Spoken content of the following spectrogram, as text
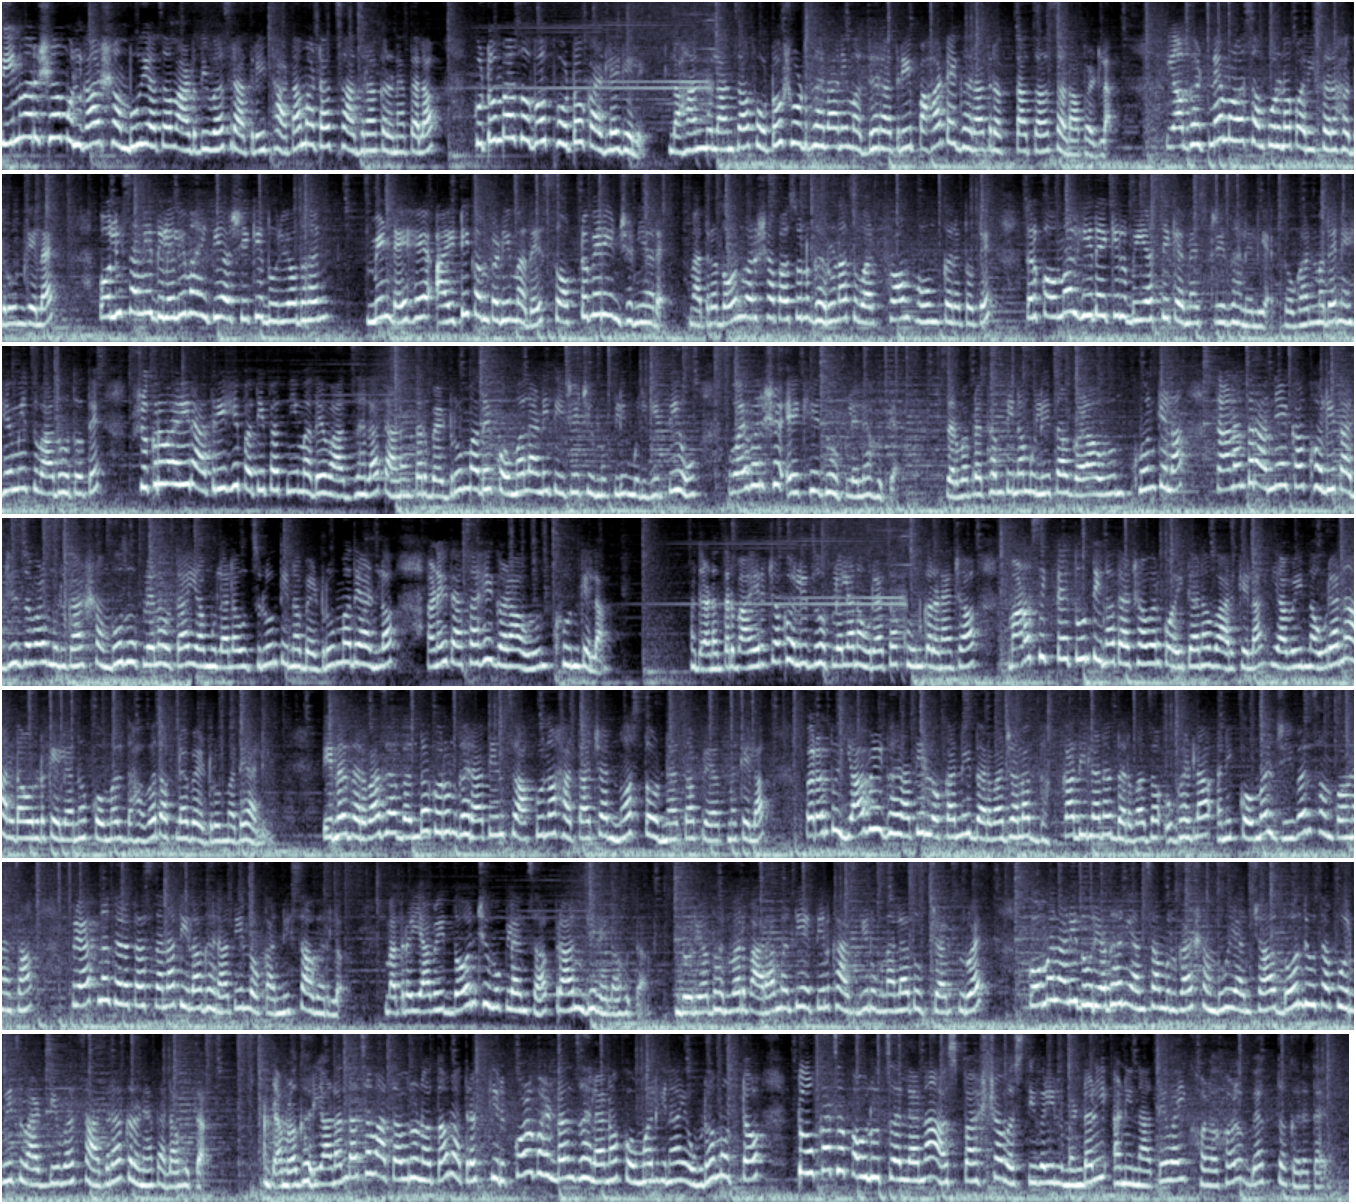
तीन वर्षीय मुलगा शंभू याचा वाढदिवस रात्री थाटामाटात साजरा करण्यात आला. कुटुंबासोबत फोटो काढले गेले. लहान मुलांचा फोटोशूट झाला आणि मध्यरात्री पहाटे घरात रक्ताचा सडा पडला. या घटनेमुळे संपूर्ण परिसर हदरून गेलाय. पोलिसांनी दिलेली माहिती अशी की दुर्योधन मिंडे हे आय टी कंपनीमध्ये सॉफ्टवेअर इंजिनियर आहे मात्र दोन वर्षापासून घरूनच वर्क फ्रॉम होम करत होते. तर कोमल ही देखील बी एस सी केमिस्ट्री झालेली आहे. दोघांमध्ये नेहमीच वाद होत होते. शुक्रवारी रात्रीही पती पत्नीमध्ये वाद झाला. त्यानंतर बेडरूममध्ये कोमल आणि तिची चिमुकली मुलगी पिऊ वयवर्ष एक ही झोपलेल्या होत्या. सर्वप्रथम तिनं मुलीचा गळा उडून खून केला. त्यानंतर अन्य एका खोलीत आजीजवळ मुलगा शंभू झोपलेला होता. या मुलाला उचलून तिनं बेडरूममध्ये आणलं आणि त्याचाही गळा उडून खून केला. त्यानंतर बाहेरच्या खोलीत झोपलेल्या नवऱ्याचा खून करण्याच्या मानसिकतेतून तिनं त्याच्यावर कोयत्यानं वार केला. यावेळी नवऱ्यानं आरडाओरड केल्यानं कोमल धावत आपल्या बेडरूममध्ये आली. तिनं दरवाजा बंद करून घरातील चाकूनं हाताच्या नस तोडण्याचा प्रयत्न केला. परंतु यावेळी घरातील लोकांनी दरवाजाला धक्का दिल्यानं दरवाजा उघडला आणि कोमल जीवन संपवण्याचा प्रयत्न करत असताना तिला घरातील लोकांनी सावरलं. मात्र यावेळी दोन चिमुकल्यांचा प्राण गेलेला होता. दुर्योधनवर बारामती येथील खासगी रुग्णालयात उपचार सुरू आहेत. कोमल आणि दुर्योधन यांचा मुलगा शंभू यांच्या दोन दिवसापूर्वीच वाढदिवस साजरा करण्यात आला होता. त्यामुळं घरी आनंदाचं वातावरण होतं. मात्र किरकोळ भांडण झाल्यानं कोमल हिनं एवढं मोठं टोकाचं पाऊल उचलल्यानं आसपासच्या वस्तीवरील मंडळी आणि नातेवाईक हळहळ व्यक्त करत आहेत.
